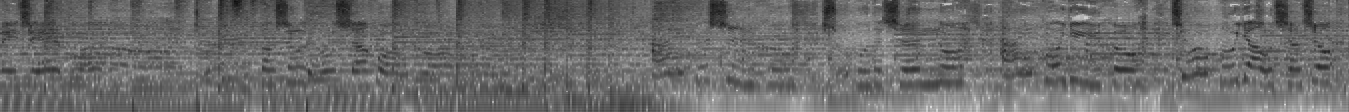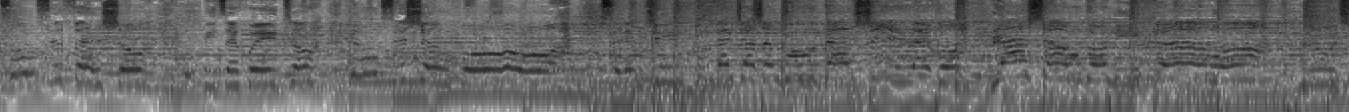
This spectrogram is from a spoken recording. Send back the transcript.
没结果，就彼此放生，留下活口。时候说过的承诺，爱过以后就不要强求，从此分手，不必再回头，各自生活。曾经孤单加上孤单是爱火，燃烧过你和我。如今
